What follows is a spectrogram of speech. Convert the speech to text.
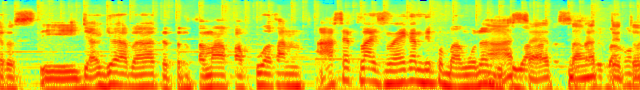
harus dijaga banget terutama Papua kan aset lah istilahnya kan di pembangunan butuh Aset Terus banget dibangun, itu.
